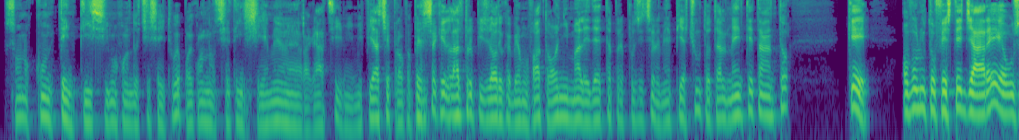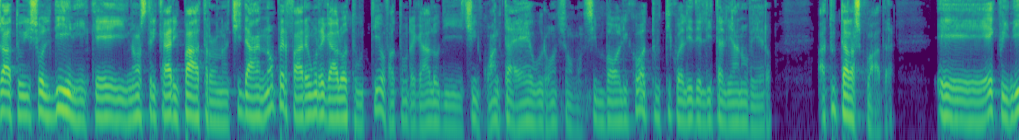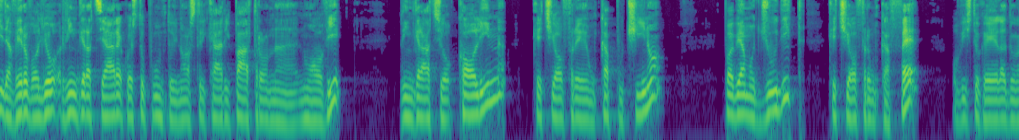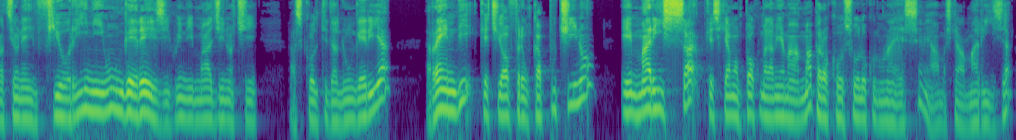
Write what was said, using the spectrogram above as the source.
sono contentissimo quando ci sei tu e poi quando siete insieme, eh, ragazzi, mi, mi, piace proprio. Pensa che l'altro episodio che abbiamo fatto, ogni maledetta preposizione, mi è piaciuto talmente tanto che ho voluto festeggiare e ho usato i soldini che i nostri cari patron ci danno per fare un regalo a tutti. Ho fatto un regalo di 50 euro, insomma, simbolico a tutti quelli dell'italiano vero, a tutta la squadra. E, e quindi davvero voglio ringraziare a questo punto i nostri cari patron eh, nuovi Ringrazio Colin che ci offre un cappuccino, poi abbiamo Judith che ci offre un caffè. Ho visto che la donazione è in fiorini ungheresi, quindi immagino ci ascolti dall'Ungheria. Randy che ci offre un cappuccino e Marissa che si chiama un po' come la mia mamma, però solo con una S, mia mamma si chiama Marisa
